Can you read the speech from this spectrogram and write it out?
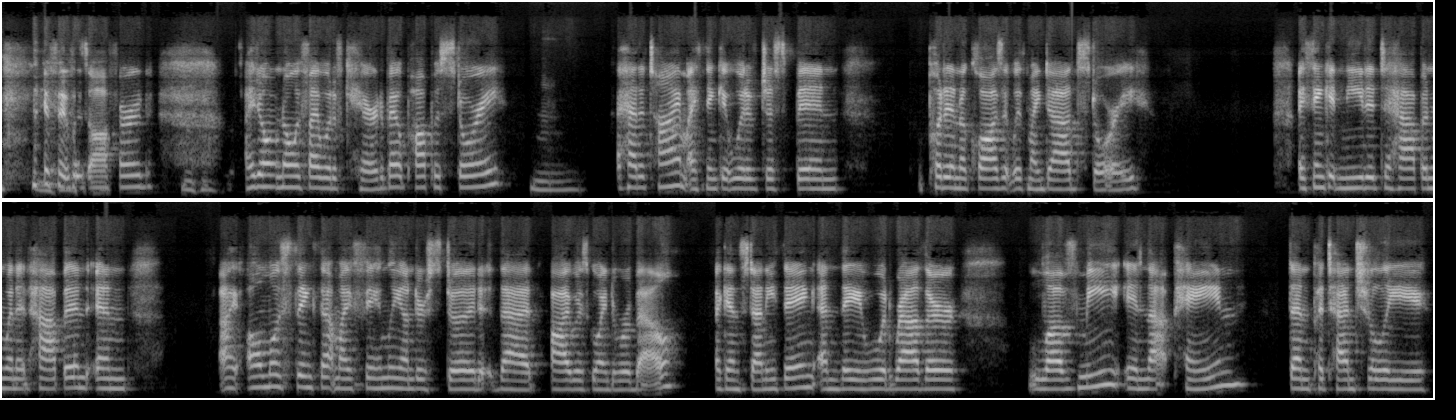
mm-hmm. if it mm-hmm. was offered. Mm-hmm. I don't know if I would have cared about Papa's story mm. ahead of time. I think it would have just been put in a closet with my dad's story I think it needed to happen when it happened. And I almost think that my family understood that I was going to rebel against anything and they would rather love me in that pain than potentially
